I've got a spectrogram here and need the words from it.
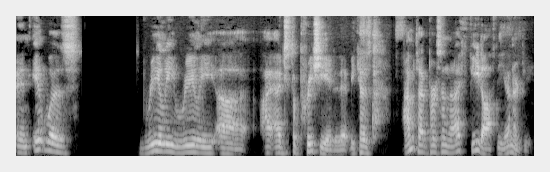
and it was really, really. Uh, I, I just appreciated it because I'm the type of person that I feed off the energy.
